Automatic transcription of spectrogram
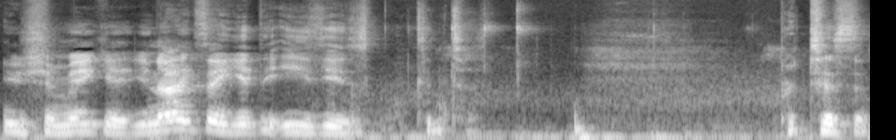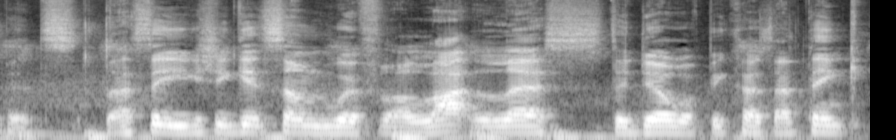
You should make it. You're not saying get the easiest participants. I say you should get some with a lot less to deal with because I think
